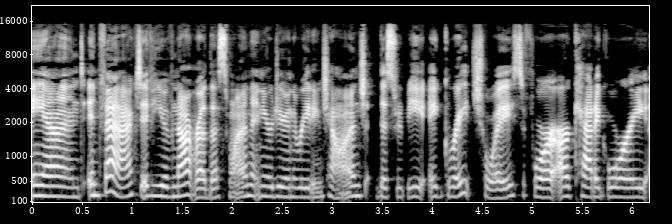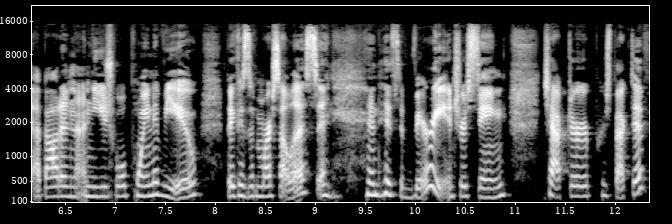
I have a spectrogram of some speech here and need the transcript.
and in fact, if you have not read this one and you're doing the reading challenge, this would be a great choice for our category about an unusual point of view because of Marcellus and, and his very interesting chapter perspective.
